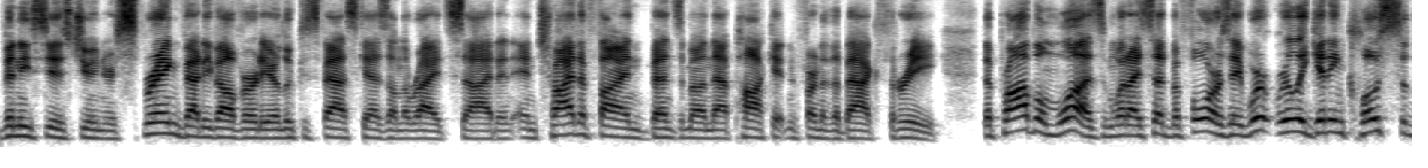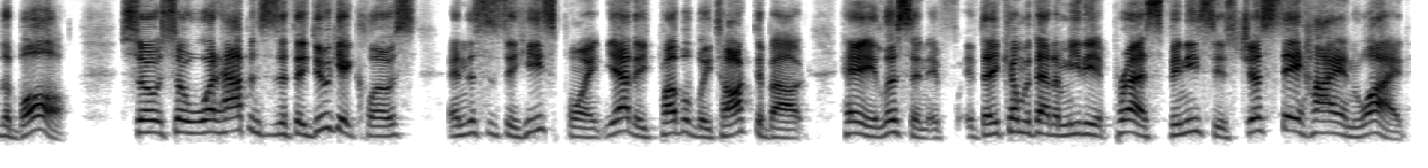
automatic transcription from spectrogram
Vinicius Jr., spring Fede Valverde or Lucas Vázquez on the right side and, and try to find Benzema in that pocket in front of the back three. The problem was, and what I said before, is they weren't really getting close to the ball. So, so what happens is if they do get close, and this is to Heath's point, yeah, they probably talked about, hey, listen, if, if they come with that immediate press, Vinicius, just stay high and wide.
